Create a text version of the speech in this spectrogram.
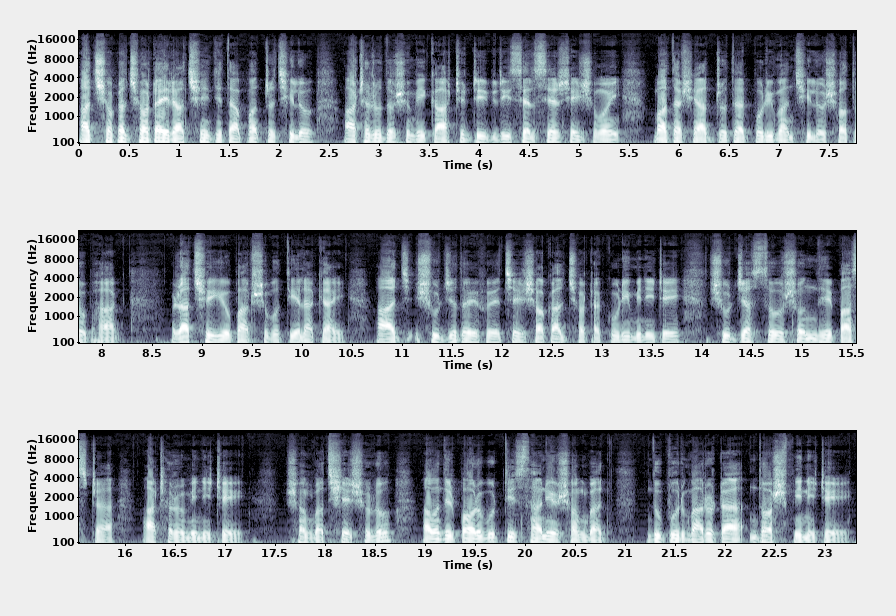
আজ সকাল ছটায় রাজশাহীতে তাপমাত্রা ছিল আঠারো দশমিক আট ডিগ্রি সেলসিয়াস। সেই সময় বাতাসে আর্দ্রতার পরিমাণ ছিল শতভাগ। রাজশাহী ও পার্শ্ববর্তী এলাকায়। আজ সূর্যোদয় হয়েছে সকাল ছটা কুড়ি মিনিটে, সূর্যাস্ত সন্ধে পাঁচটা আঠারো মিনিটে। সংবাদ শেষ হলো। আমাদের পরবর্তী স্থানীয় সংবাদ, দুপুর বারোটা দশ মিনিটে।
